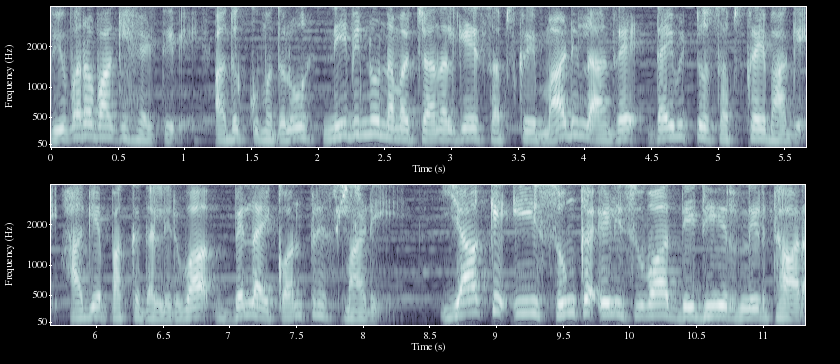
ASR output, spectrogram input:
ವಿವರವಾಗಿ ಹೇಳ್ತೀವಿ. ಅದಕ್ಕೂ ಮೊದಲು ನೀವಿನ್ನೂ ನಮ್ಮ ಚಾನಲ್ಗೆ ಸಬ್ಸ್ಕ್ರೈಬ್ ಮಾಡಿಲ್ಲ ಅಂದ್ರೆ ದಯವಿಟ್ಟು ಸಬ್ಸ್ಕ್ರೈಬ್ ಆಗಿ. ಹಾಗೆ ಪಕ್ಕದಲ್ಲಿರುವ ಬೆಲ್ ಐಕಾನ್ ಪ್ರೆಸ್ ಮಾಡಿ. ಯಾಕೆ ಈ ಸುಂಕ ಇಳಿಸುವ ದಿಢೀರ್ ನಿರ್ಧಾರ?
